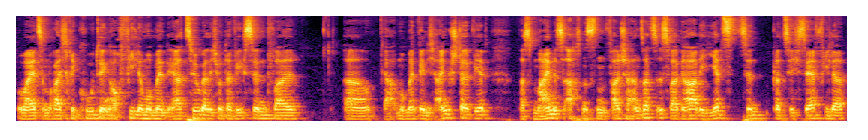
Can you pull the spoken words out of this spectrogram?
wobei jetzt im Bereich Recruiting auch viele im Moment eher zögerlich unterwegs sind, weil äh, ja, im Moment wenig eingestellt wird, was meines Erachtens ein falscher Ansatz ist, weil gerade jetzt sind plötzlich sehr viele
